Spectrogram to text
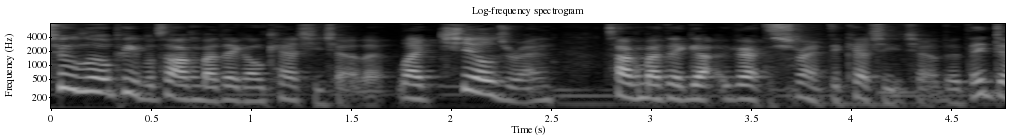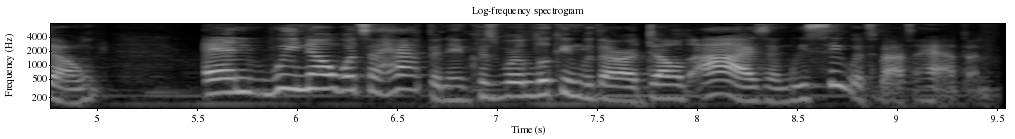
two little people talking about they're going to catch each other. Like children talking about they got, got the strength to catch each other. They don't. And we know what's happening because we're looking with our adult eyes and we see what's about to happen.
